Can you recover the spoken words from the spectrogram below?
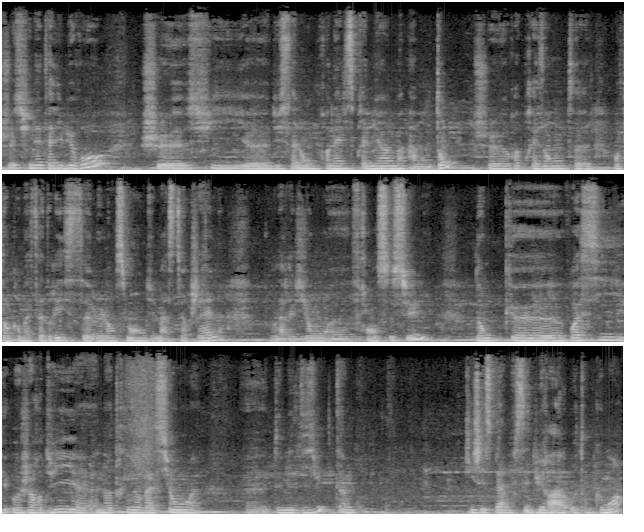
je suis Nathalie Bureau. Je suis euh, du salon Pronels Premium à Menton. Je représente euh, en tant qu'ambassadrice le lancement du Master Gel pour la région euh, France Sud. Donc voici aujourd'hui notre innovation 2018 qui j'espère vous séduira autant que moi.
